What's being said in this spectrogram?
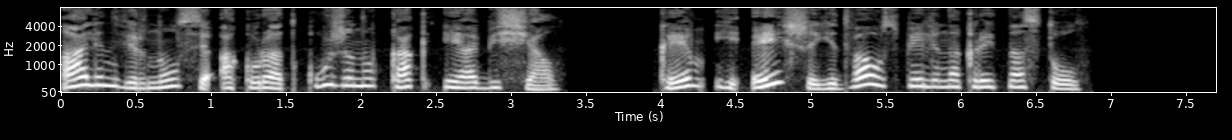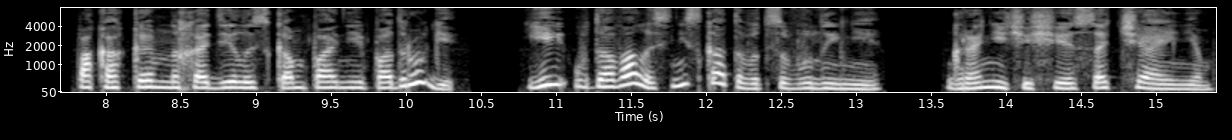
Ален вернулся аккурат к ужину, как и обещал. Кэм и Эйша едва успели накрыть на стол. Пока Кэм находилась в компании подруги, ей удавалось не скатываться в уныние, граничащее с отчаянием.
